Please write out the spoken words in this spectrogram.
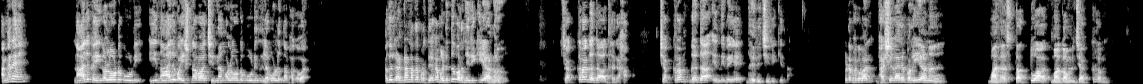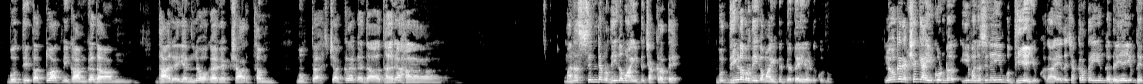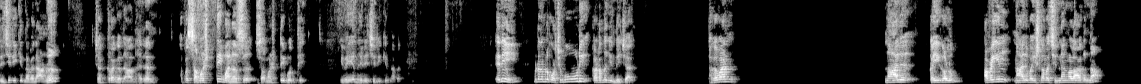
അങ്ങനെ നാല് കൈകളോടുകൂടി ഈ നാല് വൈഷ്ണവ ചിഹ്നങ്ങളോടുകൂടി നിലകൊള്ളുന്ന ഭഗവാൻ. അതിൽ രണ്ടെണ്ണത്തെ പ്രത്യേകം എടുത്തു പറഞ്ഞിരിക്കുകയാണ്. ചക്രഗദാധര ചക്രം ഗദ എന്നിവയെ ധരിച്ചിരിക്കുന്ന. ഇവിടെ ഭഗവാൻ ഭാഷ്യകാരൻ പറയുകയാണ് മനസ്തത്വാത്മകം ചക്രം ബുദ്ധി തത്വാത്മികാം ഗദാം ധാരയൻ ലോകരക്ഷാർത്ഥം മുക്ത ചക്രഗദാധര മനസ്സിന്റെ പ്രതീകമായിട്ട് ചക്രത്തെ ബുദ്ധിയുടെ പ്രതീകമായിട്ട് ഗതയെ എടുക്കുന്നു. ലോകരക്ഷയ്ക്കായിക്കൊണ്ട് ഈ മനസ്സിനെയും ബുദ്ധിയെയും അതായത് ചക്രത്തെയും ഗതയെയും ധരിച്ചിരിക്കുന്നവനാണ് ചക്രഗദാധരൻ. അപ്പൊ സമഷ്ടി മനസ്സ് സമഷ്ടി ബുദ്ധി ഇവയെ ധരിച്ചിരിക്കുന്നവൻ. ഇനി ഇവിടെ നമ്മൾ കുറച്ചും കൂടി കടന്നു ചിന്തിച്ചാൽ ഭഗവാൻ നാല് കൈകളും അവയിൽ നാല് വൈഷ്ണവ ചിഹ്നങ്ങളാകുന്ന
